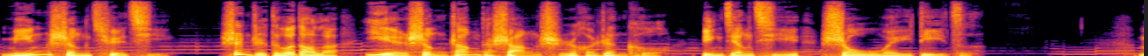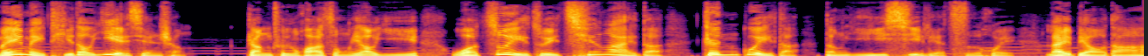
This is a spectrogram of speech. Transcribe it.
名声鹊起，甚至得到了叶圣章的赏识和认可，并将其收为弟子。每每提到叶先生，张春华总要以“我最最亲爱的、珍贵的”等一系列词汇来表达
